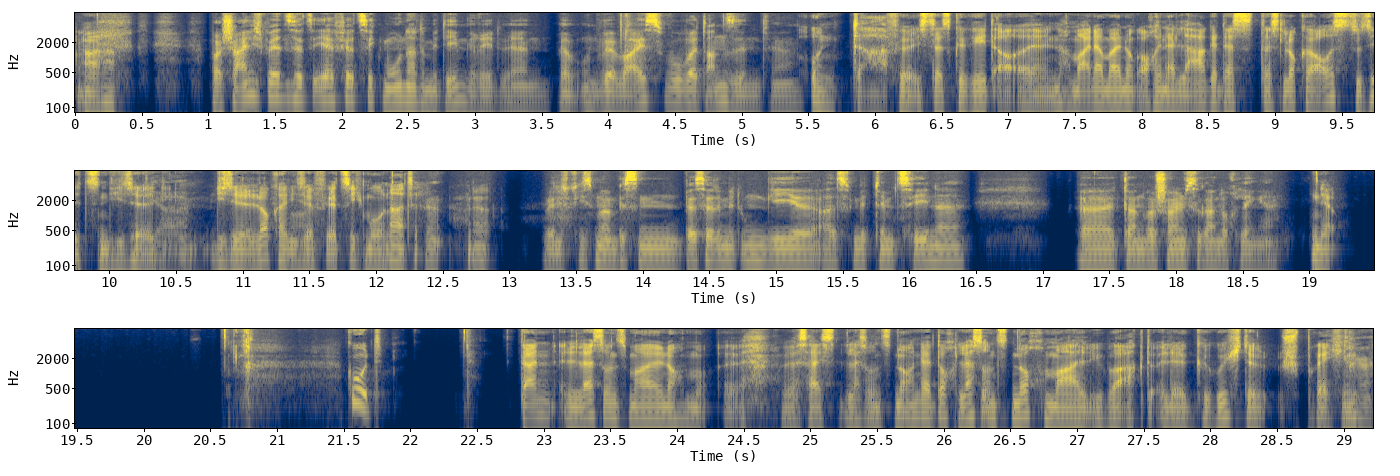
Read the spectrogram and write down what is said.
Ah, Wahrscheinlich werden es jetzt eher 40 Monate mit dem Gerät werden. Und wer weiß, wo wir dann sind, ja. Und dafür ist das Gerät äh, nach meiner Meinung auch in der Lage, das, das locker auszusitzen, diese, Ja. die, diese locker, diese 40 Monate. Ja. Wenn ich diesmal ein bisschen besser damit umgehe als mit dem 10er, äh, dann wahrscheinlich sogar noch länger. ja. Gut. Dann lass uns mal noch, äh, was heißt, lass uns noch, ja doch, lass uns noch mal über aktuelle Gerüchte sprechen.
